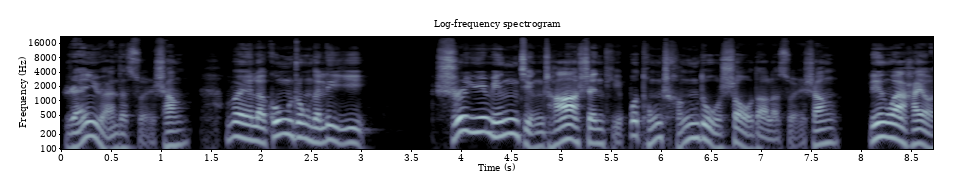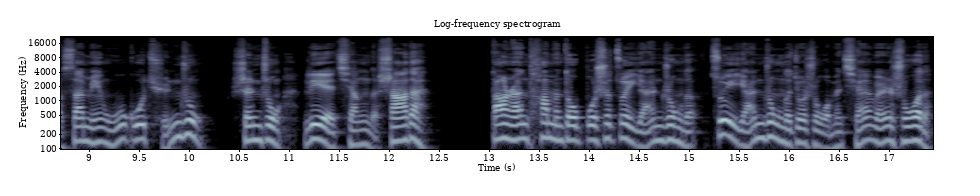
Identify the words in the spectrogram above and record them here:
人员的损伤。为了公众的利益，十余名警察身体不同程度受到了损伤，另外还有三名无辜群众身中猎枪的沙弹。当然，他们都不是最严重的，最严重的就是我们前文说的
